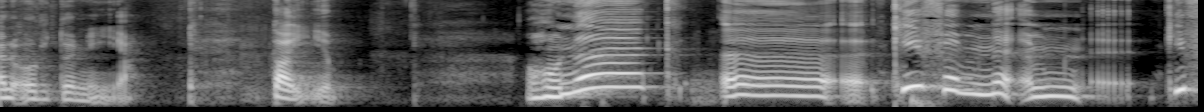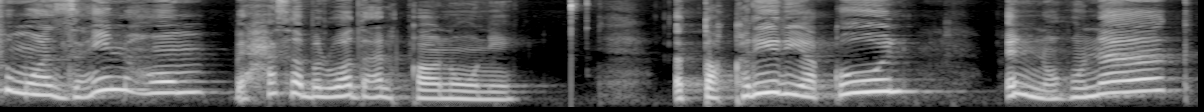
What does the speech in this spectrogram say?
الأردنية. طيب هناك آه كيف من كيف موزعينهم بحسب الوضع القانوني؟ التقرير يقول أنه هناك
